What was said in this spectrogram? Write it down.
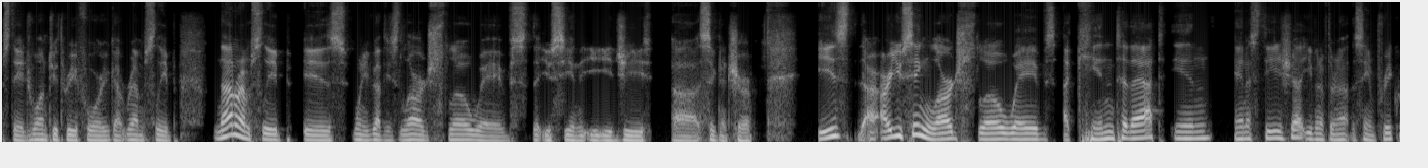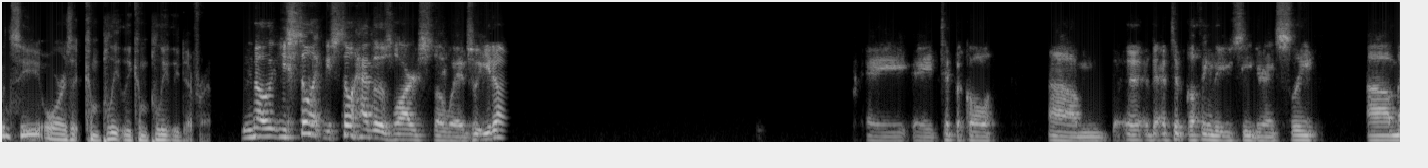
stage one, two, three, four. You've got REM sleep. Non-REM sleep is when you've got these large slow waves that you see in the EEG uh, signature. Is are you seeing large slow waves akin to that in anesthesia, even if they're not the same frequency, or is it completely, completely different? No, you still you still have those large slow waves, but you don't a a typical um, a, a, typical thing that you see during sleep. Um,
